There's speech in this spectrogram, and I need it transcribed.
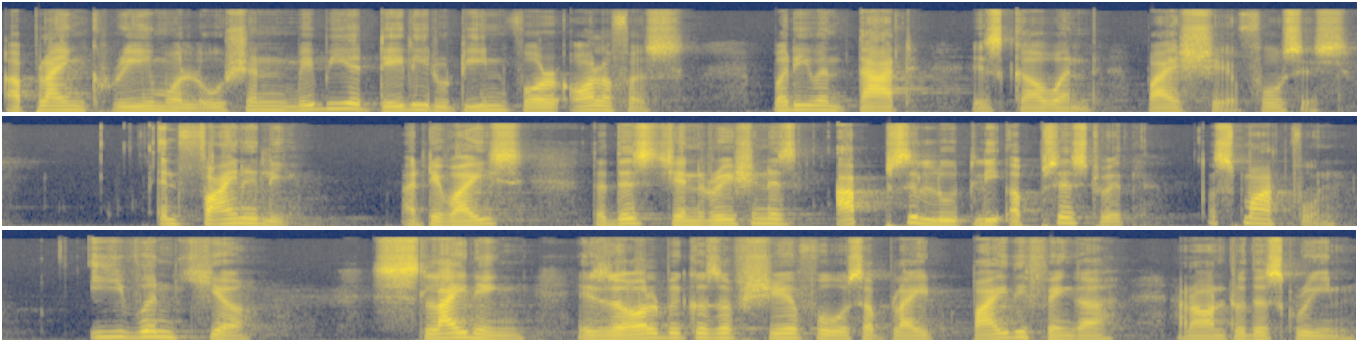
Applying cream or lotion may be a daily routine for all of us, but even that is governed by shear forces. And finally, a device that this generation is absolutely obsessed with a smartphone. Even here, sliding is all because of shear force applied by the finger and onto the screen.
